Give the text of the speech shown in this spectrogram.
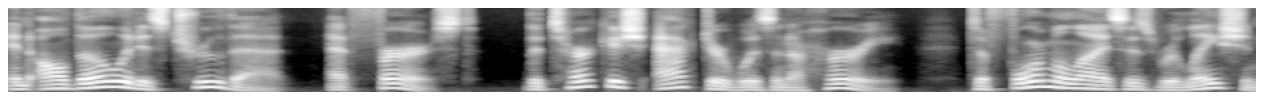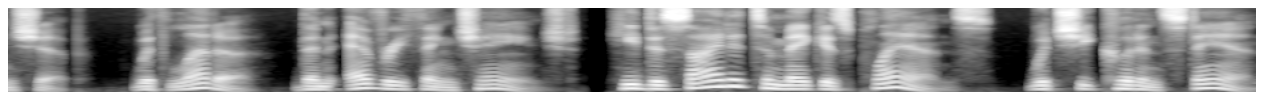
And although it is true that, at first, the Turkish actor was in a hurry to formalize his relationship with Leotta, then everything changed. He decided to make his plans, which she couldn't stand.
